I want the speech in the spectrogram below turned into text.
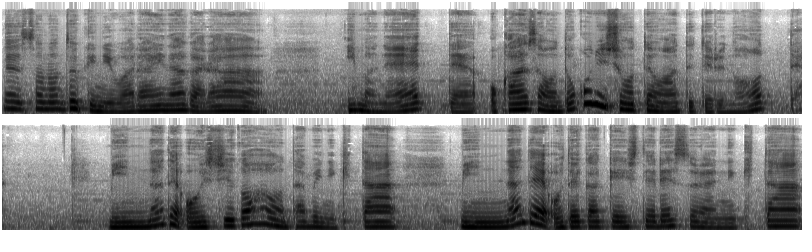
でその時に笑いながら「今ね」って「お母さんはどこに焦点を当ててるの?」って「みんなで美味しいご飯を食べに来た」みんなでお出かけしてレストランに来た。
